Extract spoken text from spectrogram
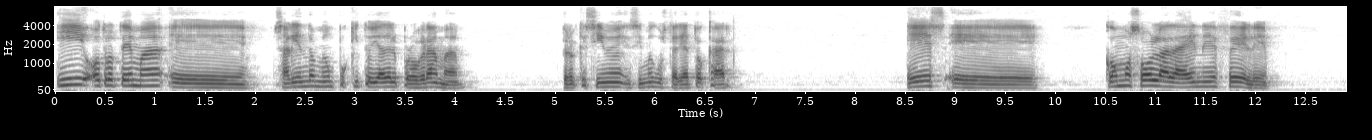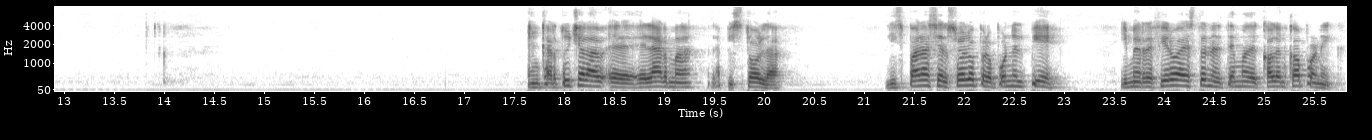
Y otro tema, eh, saliéndome un poquito ya del programa, pero que sí me, sí me gustaría tocar, es eh, cómo sola la NFL encartucha eh, el arma, la pistola, dispara hacia el suelo pero pone el pie. Y me refiero a esto en el tema de Colin Kaepernick.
